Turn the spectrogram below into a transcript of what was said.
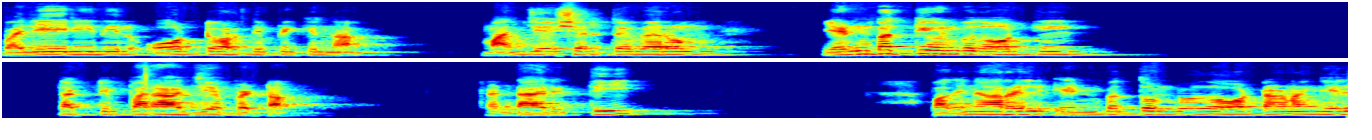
വലിയ രീതിയിൽ വോട്ട് വർദ്ധിപ്പിക്കുന്ന മഞ്ചേശ്വരത്ത് വെറും എൺപത്തി ഒൻപത് വോട്ടിൽ തട്ടിപ്പരാജയപ്പെട്ട രണ്ടായിരത്തി പതിനാറിൽ എൺപത്തൊൻപത് വോട്ടാണെങ്കിൽ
